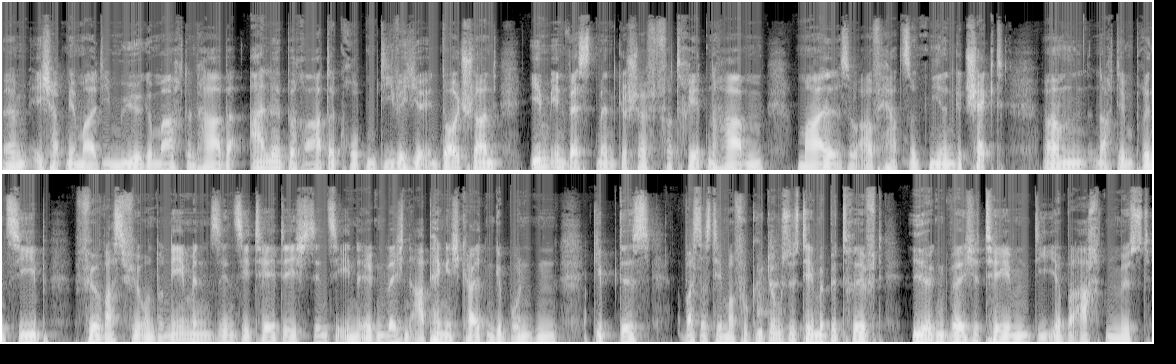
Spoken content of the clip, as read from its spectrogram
Ähm, ich habe mir mal die Mühe gemacht und habe alle Beratergruppen, die wir hier in Deutschland im Investmentgeschäft vertreten haben, mal so auf Herz und Nieren gecheckt. Ähm, nach dem Prinzip, für was für Unternehmen sind sie tätig? Sind sie in irgendwelchen Abhängigkeiten gebunden? Gibt es was das Thema Vergütungssysteme betrifft, irgendwelche Themen, die ihr beachten müsst.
